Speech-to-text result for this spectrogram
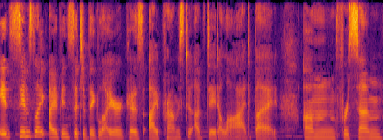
it seems like I've been such a big liar because I promised to update a lot, but um, for some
